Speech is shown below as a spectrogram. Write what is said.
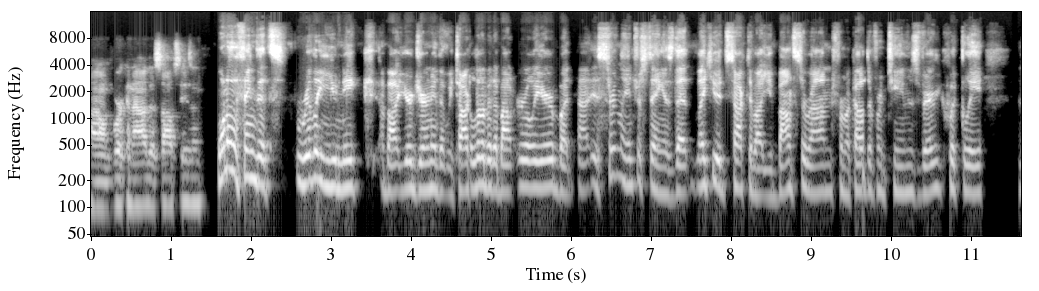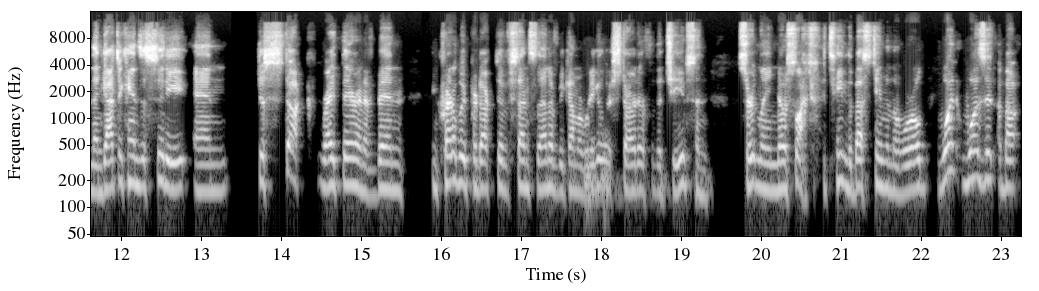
um, working out this off season. One of the things that's really unique about your journey that we talked a little bit about earlier, but uh, is certainly interesting, is that like you had talked about, you bounced around from a couple different teams very quickly and then got to Kansas City and just stuck right there and have been incredibly productive since then. Have become a regular starter for the Chiefs and certainly no slouch for the team, the best team in the world. What was it about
